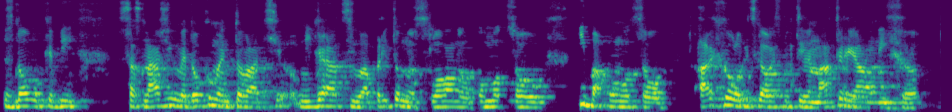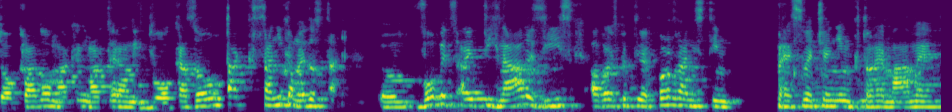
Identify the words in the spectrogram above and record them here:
znovu, keby sa snažíme dokumentovať migráciu a prítomnosť Slovanov pomocou, iba pomocou archeologického, respektíve materiálnych eh, dokladov, materiálnych dôkazov, tak sa nikam nedostane. Eh, vôbec aj tých nálezísk, alebo respektíve v porovnaní s tým presvedčením, ktoré máme,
